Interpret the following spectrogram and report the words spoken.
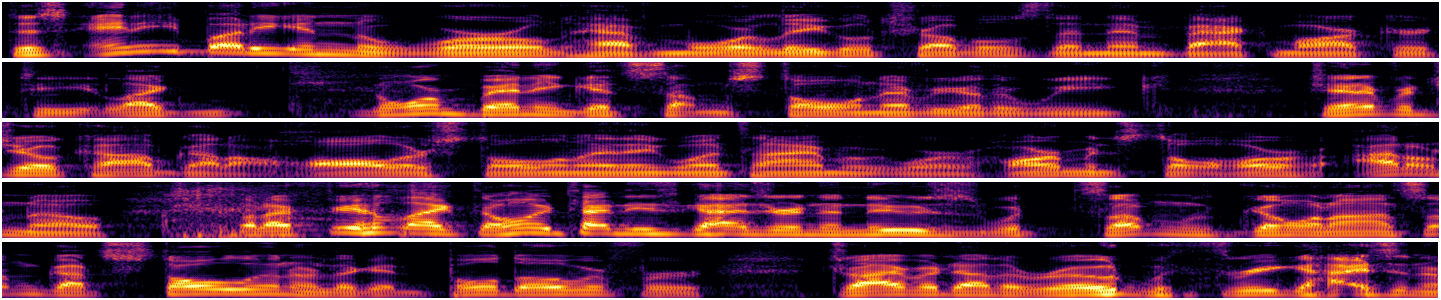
does anybody in the world have more legal troubles than them backmarker T? Like Norm Benning gets something stolen every other week. Jennifer Jo Cobb got a hauler stolen, I think, one time, or, or Harmon stole her. I don't know, but I feel like the only time these guys are in the news is with something's going on. Something got stolen, or they're getting pulled over for driving down the road with three guys in a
